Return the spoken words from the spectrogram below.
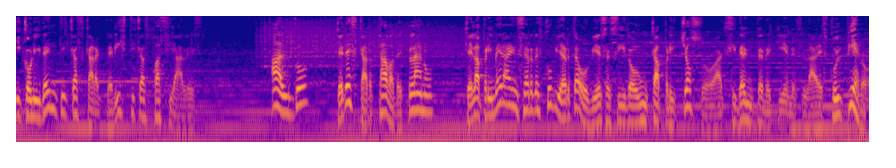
y con idénticas características faciales. Algo que descartaba de plano que la primera en ser descubierta hubiese sido un caprichoso accidente de quienes la esculpieron.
